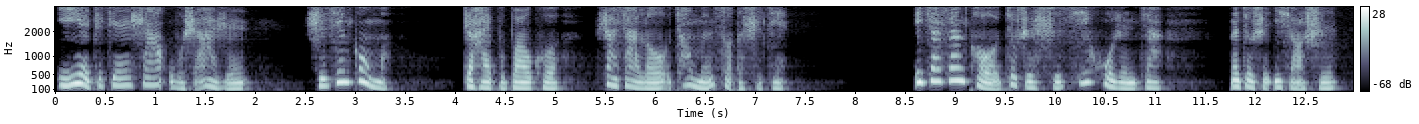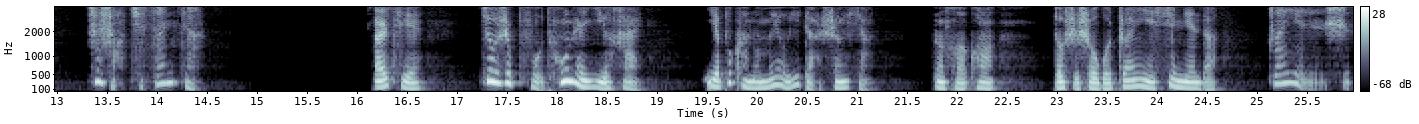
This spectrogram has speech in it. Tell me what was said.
一夜之间杀五十二人，时间够吗？这还不包括上下楼敲门锁的时间。一家三口就是十七户人家，那就是一小时至少去三家。而且，就是普通人遇害，也不可能没有一点声响，更何况都是受过专业训练的专业人士。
